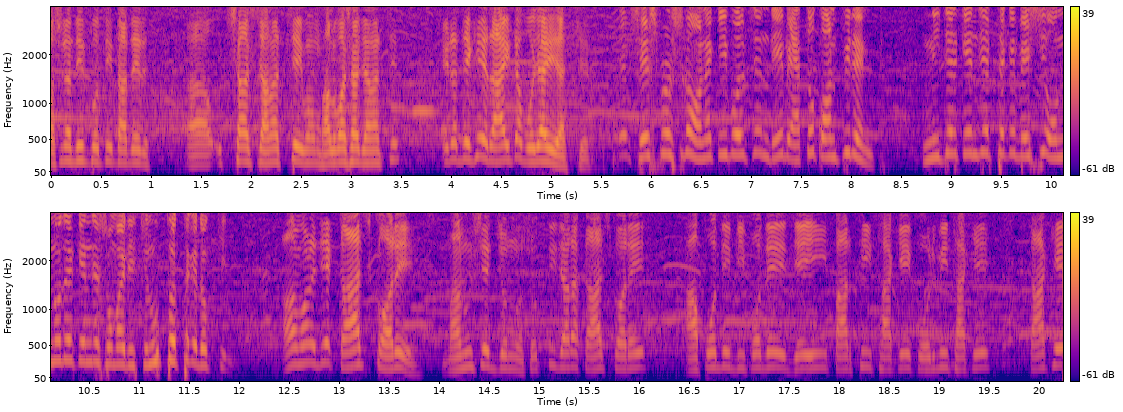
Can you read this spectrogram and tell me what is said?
রচনাদির প্রতি তাদের উচ্ছ্বাস জানাচ্ছে এবং ভালোবাসা জানাচ্ছে। এটা দেখে রায়টা বোঝাই যাচ্ছে। শেষ প্রশ্ন অনেকেই বলছেন দেব এত কনফিডেন্ট নিজের কেন্দ্রের থেকে বেশি অন্যদের কেন্দ্রে সময় দিচ্ছেন উত্তর থেকে দক্ষিণ। আমার মনে হয় যে কাজ করে মানুষের জন্য সত্যি যারা কাজ করে আপদে বিপদে যেই প্রার্থী থাকে কর্মী থাকে তাকে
